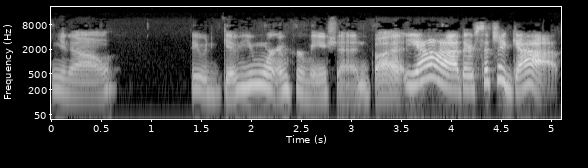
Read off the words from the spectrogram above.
you know they would give you more information, but yeah, there's such a gap.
